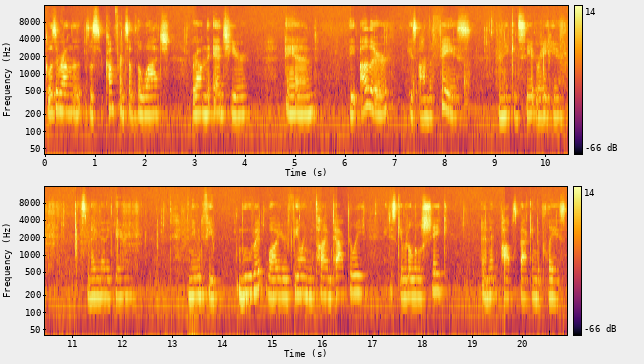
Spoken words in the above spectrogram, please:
goes around the, the circumference of the watch, around the edge here, and the other is on the face, and you can see it right here, this magnetic bearing. And even if you move it while you're feeling the time tactily, you just give it a little shake and it pops back into place.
